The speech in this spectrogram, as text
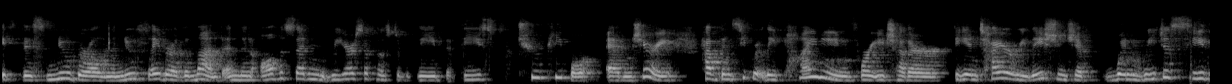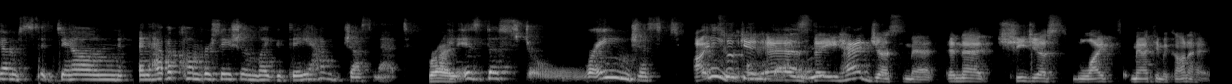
it's this new girl and the new flavor of the month, and then all of a sudden we are supposed to believe that these two people, Ed and Shari, have been secretly pining for each other the entire relationship when we just see them sit down and have a conversation like they have just met. It right. is the strangest. I thing. took it as then- they had just met and that she just liked Matthew McConaughey.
